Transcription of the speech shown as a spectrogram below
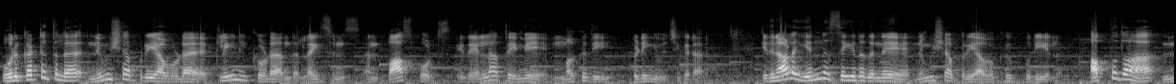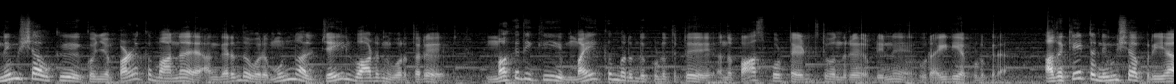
ஒரு கட்டத்தில் நிமிஷா பிரியாவோட கிளினிக்கோட அந்த லைசன்ஸ் அண்ட் பாஸ்போர்ட்ஸ் இது எல்லாத்தையுமே மகதி பிடுங்கி வச்சுக்கிறார். இதனால என்ன செய்கிறதுன்னு நிமிஷா பிரியாவுக்கு புரியல. அப்போதான் நிமிஷாவுக்கு கொஞ்சம் பழக்கமான அங்கேருந்த ஒரு முன்னாள் ஜெயில் வார்டன் ஒருத்தர் மகதிக்கு மயக்க மருந்து கொடுத்துட்டு அந்த பாஸ்போர்ட்டை எடுத்துகிட்டு வந்துரு அப்படின்னு ஒரு ஐடியா கொடுக்குறார். அதை கேட்ட நிமிஷா பிரியா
